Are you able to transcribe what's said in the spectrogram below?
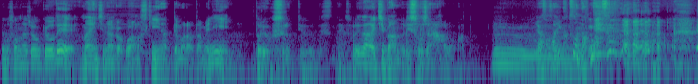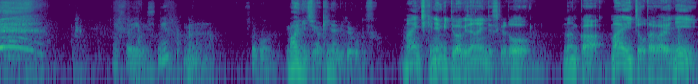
と。でもそんな状況で毎日なんかこうあの好きになってもらうために努力するっていうですねそれが一番の理想じゃなかろうかとい。うん。安田さんいくつになったんですか？それいいですね。うんすごい。毎日が記念日ということですか？毎日記念日ってわけじゃないんですけどなんか毎日お互いに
